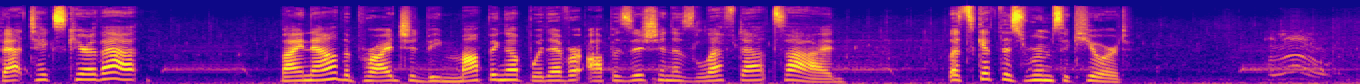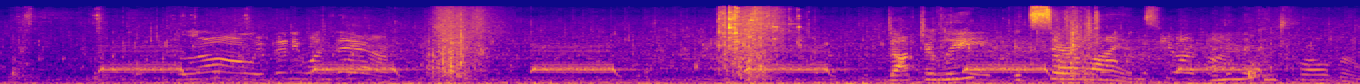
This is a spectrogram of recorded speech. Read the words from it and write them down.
That takes care of that. By now, the Pride should be mopping up whatever opposition is left outside. Let's get this room secured. Hello? Hello, is anyone there? Dr. Lee, it's Sarah Lyons. I'm in the control room.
